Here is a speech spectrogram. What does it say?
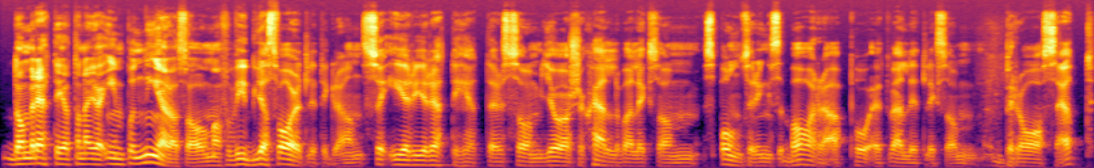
de rättigheterna jag imponeras av, om man får vidga svaret lite grann, så är det ju rättigheter som gör sig själva liksom sponsringsbara på ett väldigt liksom bra sätt.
